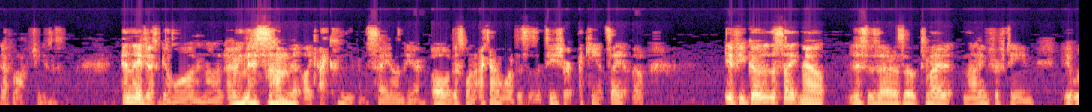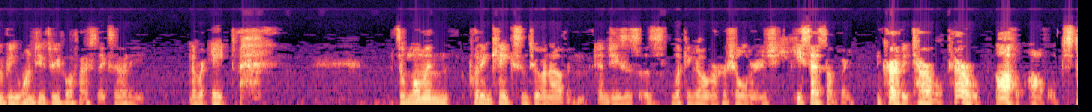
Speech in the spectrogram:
F off, Jesus. And they just go on and on. I mean, there's some that, like, I couldn't even say on here. Oh, this one, I kind of want this as a t-shirt. I can't say it, though. If you go to the site now, this is as of tonight at 9.15, it would be 1, 2, 3, 4, 5, 6, 7, 8, number 8. It's a woman putting cakes into an oven, and Jesus is looking over her shoulder, and she, he says something incredibly terrible, terrible, awful, awful. Just,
